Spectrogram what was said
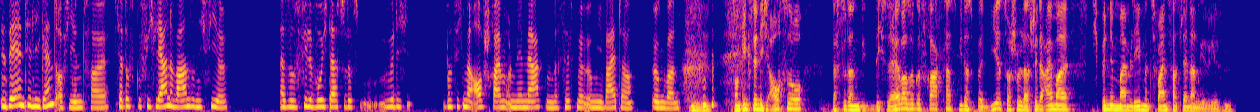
Sehr intelligent auf jeden Fall. Ich hatte das Gefühl, ich lerne wahnsinnig viel. Also so viele, wo ich dachte, das würde ich, muss ich mir aufschreiben und mir merken. Das hilft mir irgendwie weiter. Irgendwann. Und ging es dir nicht auch so, dass du dann dich selber so gefragt hast, wie das bei dir ist? Zum Beispiel, da steht einmal, ich bin in meinem Leben in 22 Ländern gewesen.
